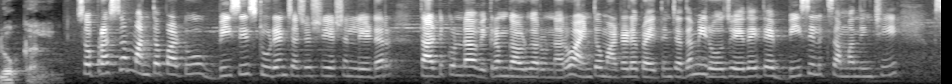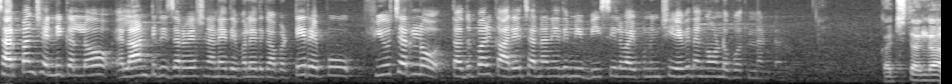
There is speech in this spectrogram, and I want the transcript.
లోకల్ సో ప్రస్తుతం మనతో పాటు BC students association leader Tatikonda Vikram Goud గారు ఉన్నారు. ఆయనతో మాట్లాడే ప్రయత్నం చేద్దాం. రోజు ఏదైతే బీసీలకు సంబంధించి సర్పంచ్ ఎన్నికల్లో ఎలాంటి రిజర్వేషన్ అనేది ఇవ్వలేదు కాబట్టి రేపు ఫ్యూచర్లో తదుపరి కార్యాచరణ అనేది మీ బీసీల వైపు నుంచి ఏ విధంగా ఉండబోతుంది అంటారు ఖచ్చితంగా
